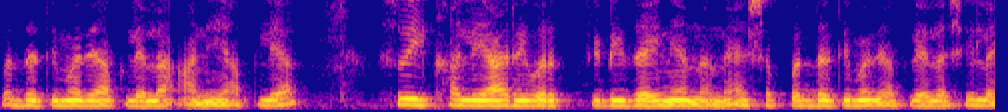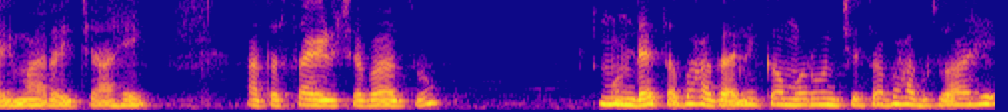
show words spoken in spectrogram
पद्धतीमध्ये आपल्याला आणि आपल्या सुईखाली आरीवर्कची डिझाईन येणार नाही अशा पद्धतीमध्ये आपल्याला शिलाई मारायची आहे. आता साईडच्या बाजू मुंड्याचा भाग आणि कमर उंचीचा भाग जो आहे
